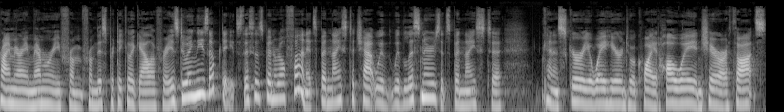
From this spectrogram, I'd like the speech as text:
primary memory from from this particular Gallifrey is doing these updates. This has been real fun. It's been nice to chat with with listeners. It's been nice to kind of scurry away here into a quiet hallway and share our thoughts.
